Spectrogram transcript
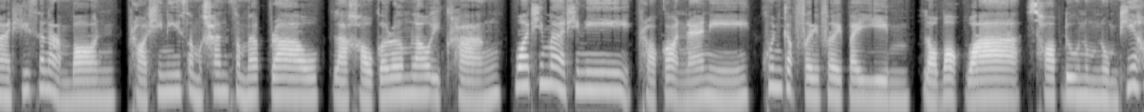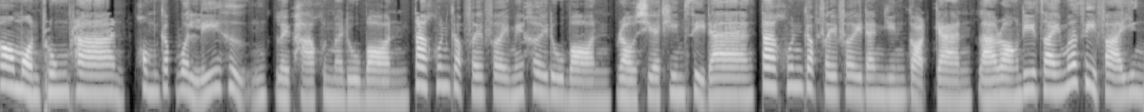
มาที่สนามบอล เพราะที่นี่สำคัญสำหรับเรา และเขาก็เริ่มเล่าอีกครั้ง ว่าที่มาที่นี่ เพราะก่อนหน้านี้ คุณกับเฟยเฟยไปยิมแล้วบอกว่าชอบดูหนุ่มๆที่ฮอร์โมนพรุ่งพล่าน ผมกับวอลลี่หึง เลยพาคุณมาดูบอล แต่คุณกับเฟยเฟยไม่เคยดูบอล เราเชียร์ทีมสีแดง แต่คุณกับเฟยเฟยดันยืนกอดกัน และร้องดีใจเมื่อสีฟ้ายิง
